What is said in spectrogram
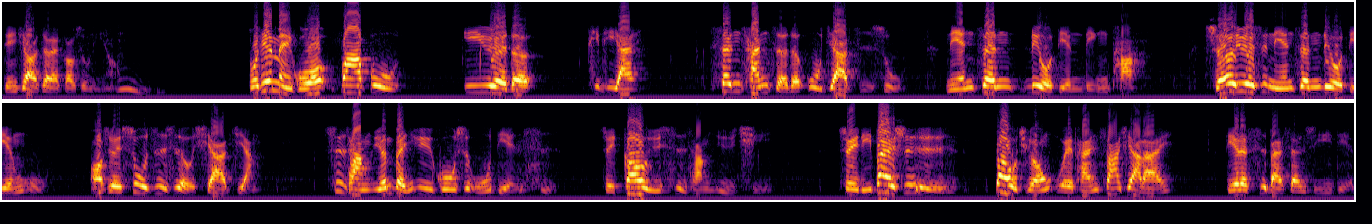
等一下我再来告诉你哦。嗯。昨天美国发布一月的 PPI，生产者的物价指数。年增六点零趴，十二月是年增六点五，哦，所以数字是有下降。市场原本预估是五点四，所以高于市场预期。所以礼拜四道琼尾盘杀下来，跌了四百三十一点，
